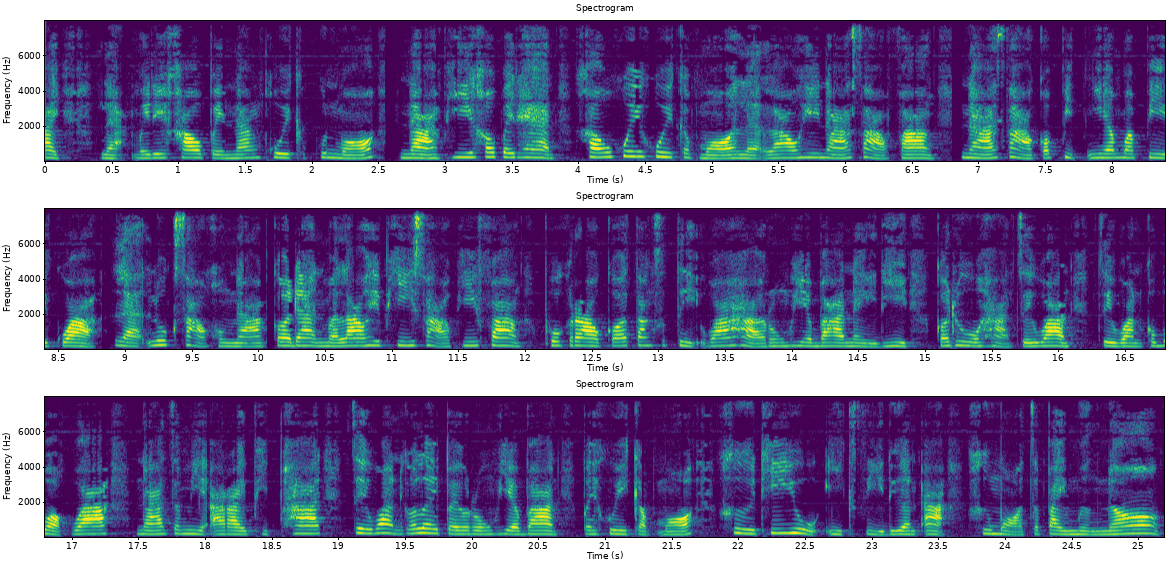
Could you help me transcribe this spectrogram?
และไม่ได้เข้าไปนั่งคุยกับคุณหมอนาพี่เข้าไปแทน เขาคุยคุยกับหมอและเล่าให้น้าสาวฟังน้าสาวก็ปิดเงียบมาปีกว่า และลูกสาวของน้าก็ดันมาเล่าให้พี่สาวพี่ฟัง พวกเราก็ตั้งสติว่าหาโรงพยาบาลไหนดี ก็โทรหาเจวัน เจวันก็บอกว่าน้าจะมีอะไรผิดพลาด เจวันก็เลยไปโรงพยาบาลไปคุยกับหมอ คือที่อยู่อีก 4 เดือนอะ คือหมอจะไปเมืองนอก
